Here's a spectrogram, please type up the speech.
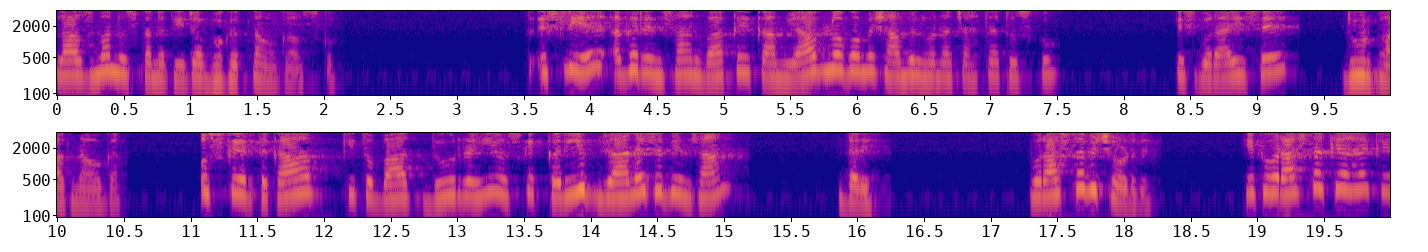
لازمن اس کا نتیجہ بھگتنا ہوگا اس کو۔ تو اس لیے اگر انسان واقعی کامیاب لوگوں میں شامل ہونا چاہتا ہے تو اس کو اس برائی سے دور بھاگنا ہوگا۔ اس کے ارتکاب کی تو بات دور رہی، اس کے قریب جانے سے بھی انسان ڈرے۔ وہ راستہ بھی چھوڑ دے۔ کیونکہ وہ راستہ کیا ہے کہ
